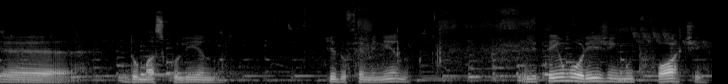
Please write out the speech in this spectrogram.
é, do masculino e do feminino, ele tem uma origem muito forte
